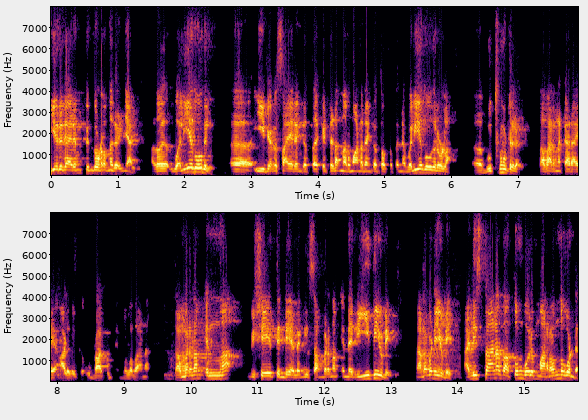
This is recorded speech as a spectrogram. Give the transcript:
ഈ ഒരു കാര്യം പിന്തുടർന്നു കഴിഞ്ഞാൽ അത് വലിയ തോതിൽ ഈ വ്യവസായ രംഗത്ത് കെട്ടിട നിർമ്മാണ രംഗത്തൊക്കെ തന്നെ വലിയ തോതിലുള്ള ബുദ്ധിമുട്ടുകൾ സാധാരണക്കാരായ ആളുകൾക്ക് ഉണ്ടാക്കും എന്നുള്ളതാണ്. സംവരണം എന്ന വിഷയത്തിന്റെ അല്ലെങ്കിൽ സംവരണം എന്ന രീതിയുടെ നടപടിയുടെ അടിസ്ഥാന തത്വം പോലും മറന്നുകൊണ്ട്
